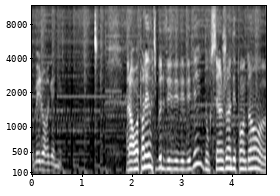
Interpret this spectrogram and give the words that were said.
eh ben, il aura gagné. Alors on va parler un petit peu de VVVVV. Donc c'est un jeu indépendant euh,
